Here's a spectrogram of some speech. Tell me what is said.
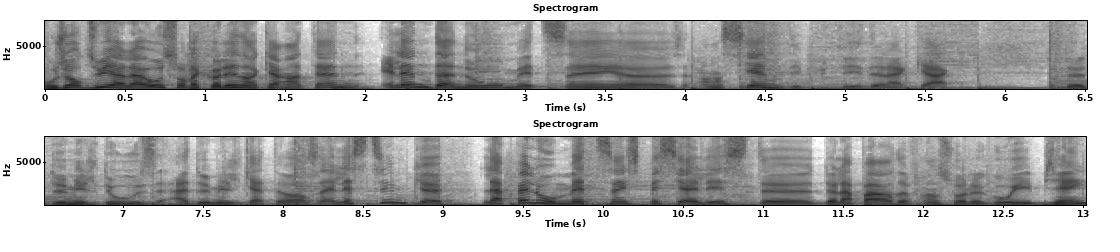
Aujourd'hui, à la haut sur la colline en quarantaine, Hélène Dano, médecin, euh, ancienne députée de la CAQ de 2012 à 2014, elle estime que l'appel aux médecins spécialistes euh, de la part de François Legault est bien,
